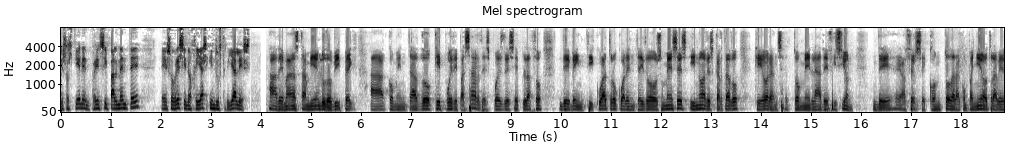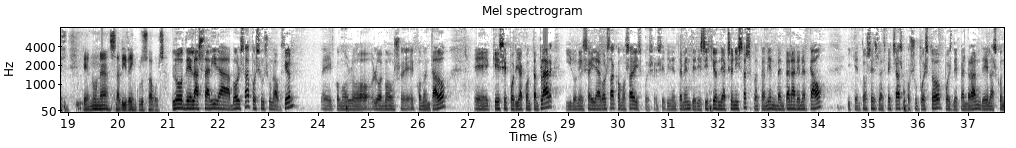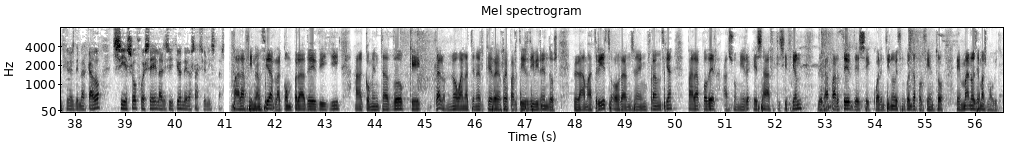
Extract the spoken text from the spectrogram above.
sostienen principalmente sobre sinergias industriales. Además, también Ludovic Peck ha comentado qué puede pasar después de ese plazo de 24 42 meses y no ha descartado que Orange tome la decisión de hacerse con toda la compañía otra vez en una salida incluso a bolsa. Lo de la salida a bolsa, pues es una opción, eh, como lo, hemos eh, comentado. Eh, que se podría contemplar y lo de salida de bolsa, como sabéis, pues es evidentemente decisión de accionistas, pero también ventana de mercado y que entonces las fechas, por supuesto, pues dependerán de las condiciones de mercado si eso fuese la decisión de los accionistas. Para financiar la compra de Digi ha comentado que, claro, no van a tener que repartir dividendos la matriz Orange en Francia para poder asumir esa adquisición de la parte de ese 49-50% en manos de Más Móvil.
